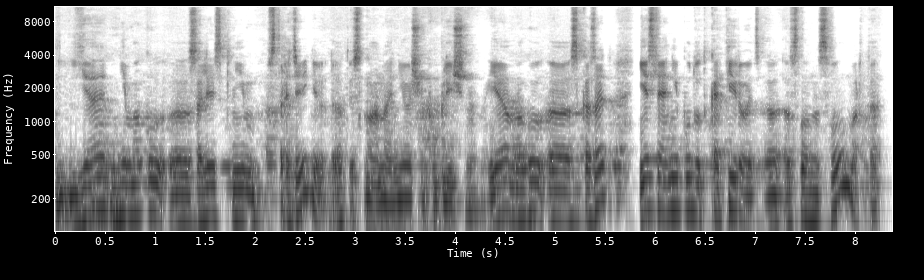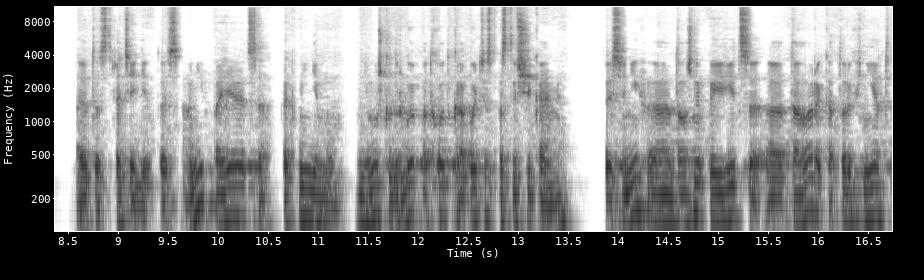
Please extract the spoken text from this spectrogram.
Я не могу э, залезть к ним в стратегию, да, то есть ну, она не очень публична. Я могу э, сказать, если они будут копировать, э, условно, с Walmart, эта стратегия. То есть у них появится как минимум немножко другой подход к работе с поставщиками. То есть у них э, должны появиться э, товары, которых нет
